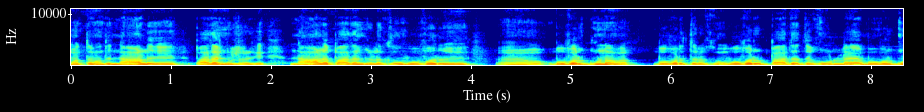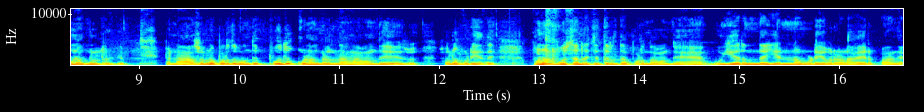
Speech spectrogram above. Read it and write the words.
மொத்தம் வந்து நாலு பாதங்கள் இருக்குது நாலு பாதங்களுக்கும் ஒவ்வொரு ஒவ்வொரு குணம் ஒவ்வொருத்தருக்கும் ஒவ்வொரு பாதத்துக்கும் உள்ள ஒவ்வொரு குணங்கள் இருக்குது இப்போ நான் சொல்ல போகிறது வந்து பொது குணங்கள் தான் நான் வந்து சொல்லக்கூடியது. புனர்பூச நட்சத்திரத்தை பிறந்தவங்க உயர்ந்த எண்ணம் உடையவர்களாக இருப்பாங்க.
